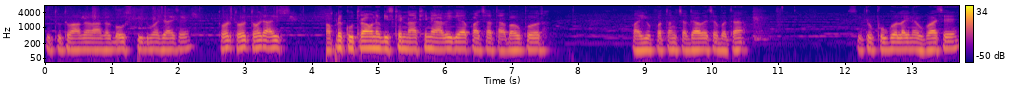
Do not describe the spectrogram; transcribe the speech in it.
સીધું તો આગળ આગળ બહુ સ્પીડમાં જાય છે. થોડ થોડ થોડ આયુષ. આપણે કૂતરાઓને બિસ્કિટ નાખીને આવી ગયા પાછા ધાબા ઉપર. ભાઈઓ પતંગ ચગાવે છે બધા. સીધું ફૂગો લઈને ઊભા છે.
